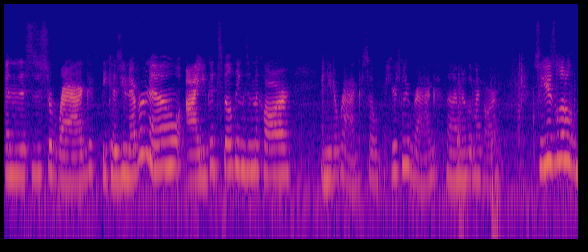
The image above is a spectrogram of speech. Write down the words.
And this is just a rag because you never know. I you could spill things in the car. I need a rag. So here's my rag that I'm gonna put in my car. So here's a little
